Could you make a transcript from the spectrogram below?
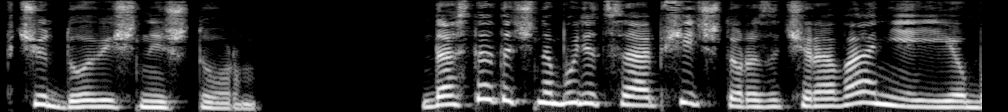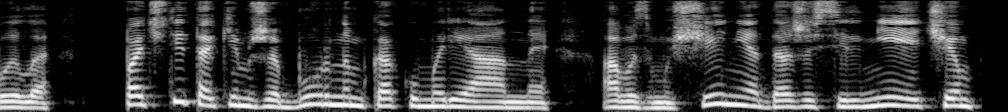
в чудовищный шторм. Достаточно будет сообщить, что разочарование ее было – почти таким же бурным, как у Марианны, а возмущение даже сильнее, чем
